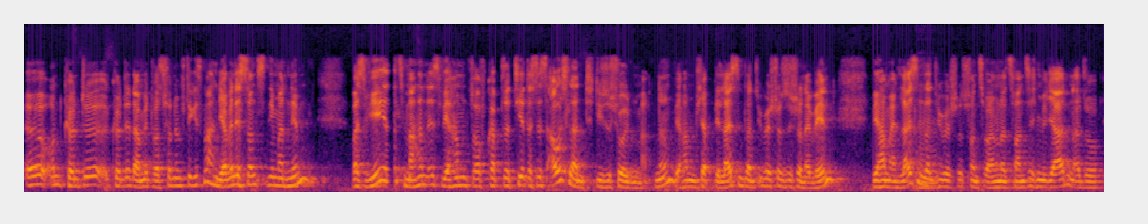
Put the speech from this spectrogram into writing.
Äh, und könnte, könnte damit was Vernünftiges machen. Ja, wenn es sonst niemand nimmt, was wir jetzt machen, ist, wir haben darauf kapaziert, dass das Ausland diese Schulden macht. Ne? Wir haben, ich habe die Leistungsbilanzüberschüsse schon erwähnt. Wir haben einen Leistungsbilanzüberschuss von 220 Milliarden, also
